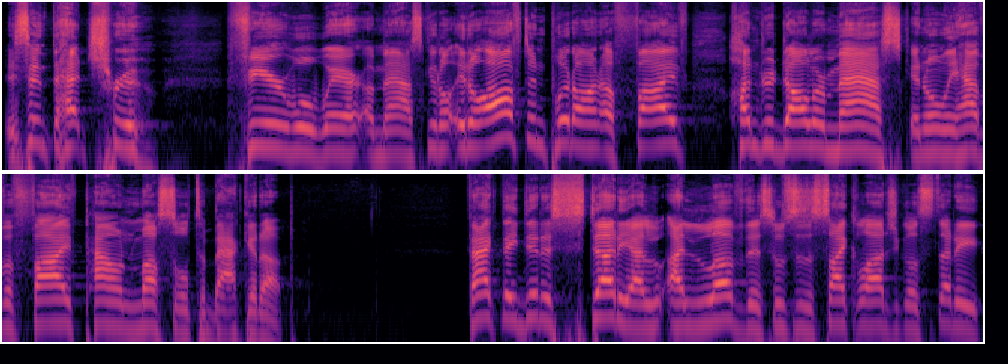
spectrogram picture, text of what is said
Isn't that true? Fear will wear a mask. It'll, it'll often put on a $500 mask and only have a five pound muscle to back it up. In fact, they did a study. I, I love this. This is a psychological study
